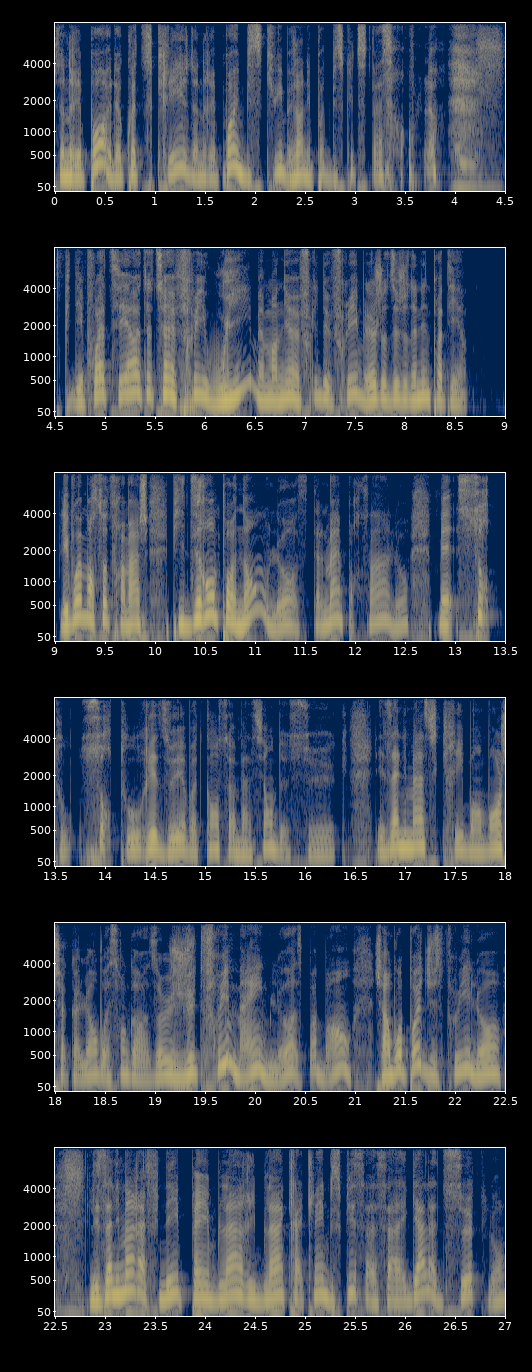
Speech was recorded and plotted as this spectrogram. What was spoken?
Je ne donnerai pas de quoi tu crées, je ne donnerai pas un biscuit. Bien, j'en ai pas de biscuit de toute façon. Là. Puis des fois, tu sais, ah, as-tu un fruit? Oui, mais à un fruit, de fruits, bien là, je vais dire, je vais donner une protéine. Les voix un morceau de fromage. Puis ils diront pas non, là. C'est tellement important, là. Mais surtout, surtout, réduire votre consommation de sucre. Les aliments sucrés, bonbons, chocolat, boissons gazeuses, jus de fruits même, là. C'est pas bon. J'en bois pas de jus de fruits, là. Les aliments raffinés, pain blanc, riz blanc, craquelin, biscuits, ça, ça égale à du sucre, là.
